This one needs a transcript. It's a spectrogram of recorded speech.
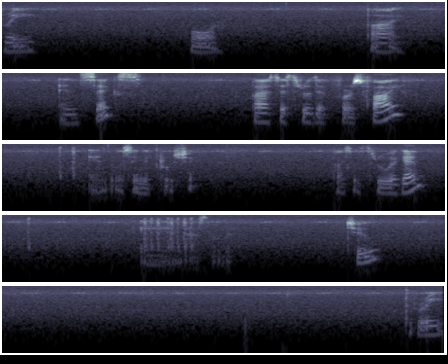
three four five and six. Passes through the first five. And a single crochet passes through again. And that's number two. Three,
